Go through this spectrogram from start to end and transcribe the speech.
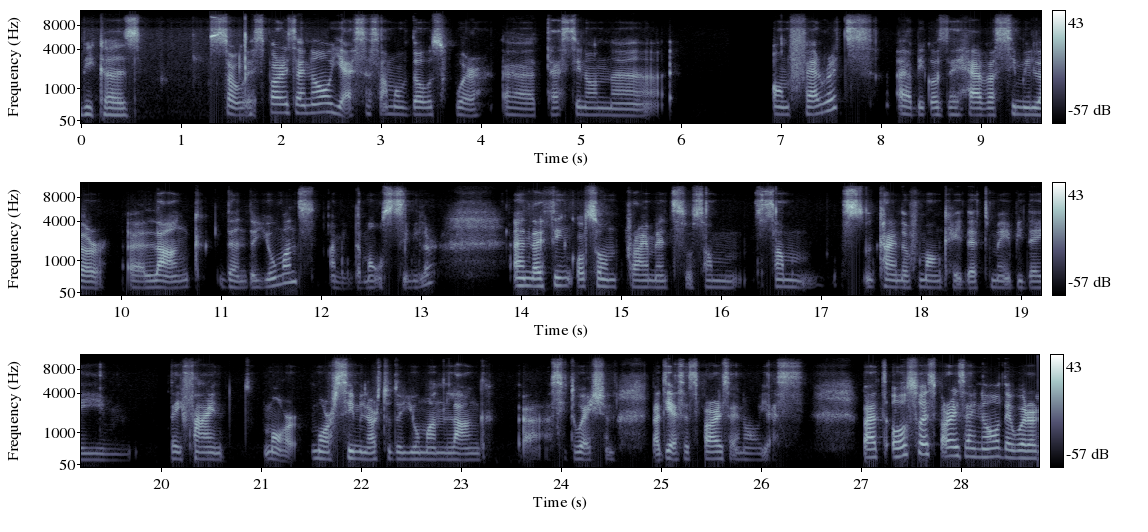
Because so as far as I know, yes, some of those were uh, testing on uh, on ferrets uh, because they have a similar uh, lung than the humans. I mean, the most similar. And I think also on primates, so some some kind of monkey that maybe they they find more more similar to the human lung uh, situation. But yes, as far as I know, yes. But also, as far as I know, there were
